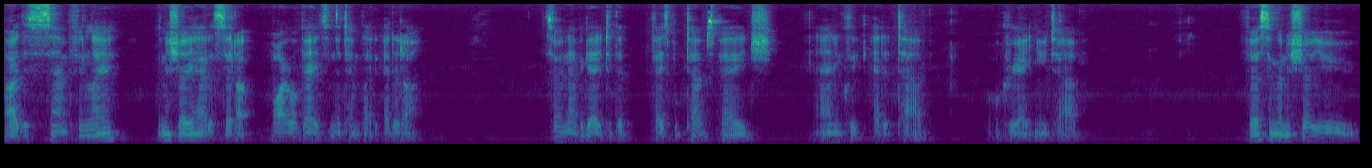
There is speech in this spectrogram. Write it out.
Hi, this is Sam Finlay. I'm going to show you how to set up viral gates in the template editor. So navigate to the Facebook tabs page and click Edit tab or Create New tab. First I'm going to show you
